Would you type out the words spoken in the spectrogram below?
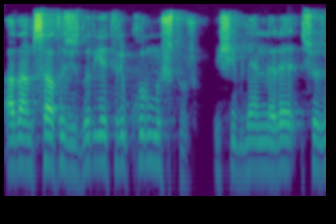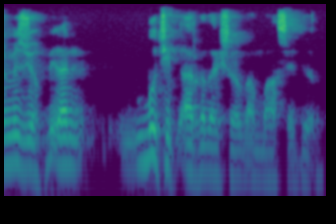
Adam satıcıdır, getirip kurmuştur. İşi bilenlere sözümüz yok. Ben bu tip arkadaşlardan bahsediyorum.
